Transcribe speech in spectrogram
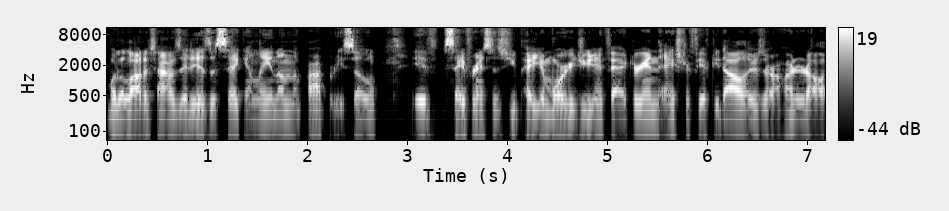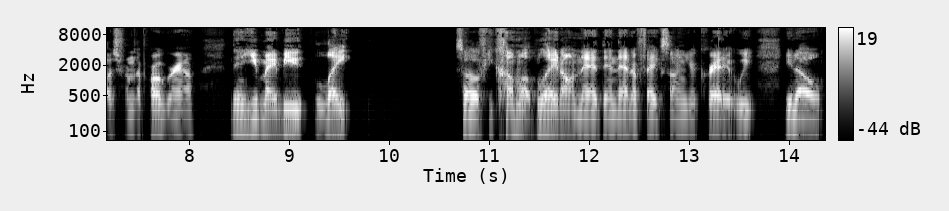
But a lot of times it is a second lien on the property. So if, say, for instance, you pay your mortgage, you didn't factor in the extra fifty dollars or hundred dollars from the program, then you may be late so if you come up late on that, then that affects on your credit. We, you know,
